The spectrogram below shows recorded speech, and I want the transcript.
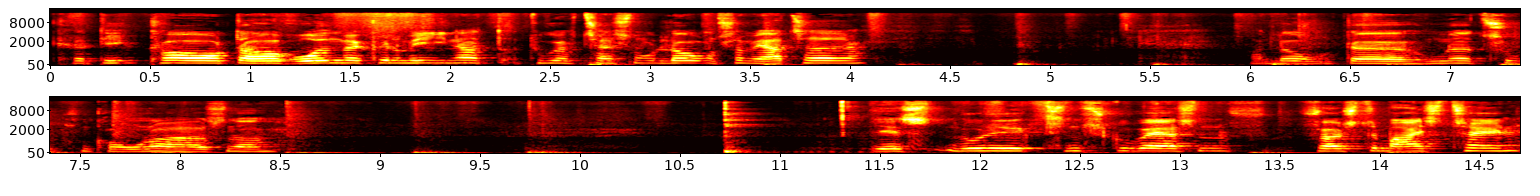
kreditkort og råd med økonomien, og du kan tage sådan nogle lån, som jeg har taget, ja. Og lånt øh, 100.000 kroner og sådan noget. Yes, nu er det ikke sådan, skulle være sådan 1. maj tale.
